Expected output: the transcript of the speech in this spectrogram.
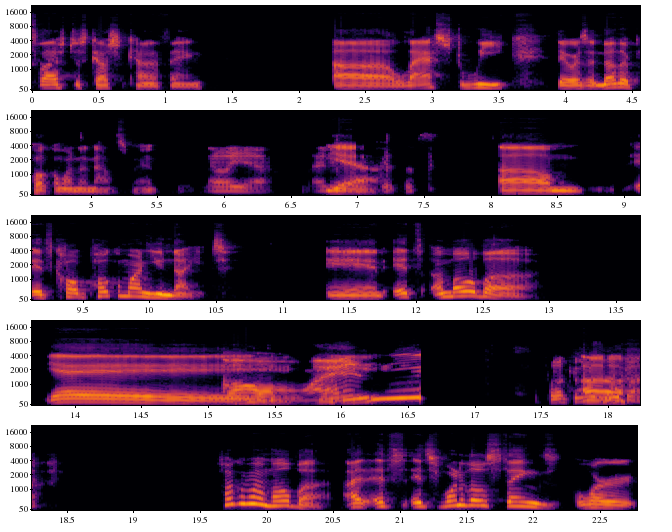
slash discussion kind of thing. Uh, last week there was another Pokemon announcement. Oh yeah, I knew we Yeah. get this. Um, it's called Pokemon Unite, and it's a MOBA. Yay! Oh, what? Pokemon Uh, MOBA. Pokemon MOBA. I, it's it's one of those things where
